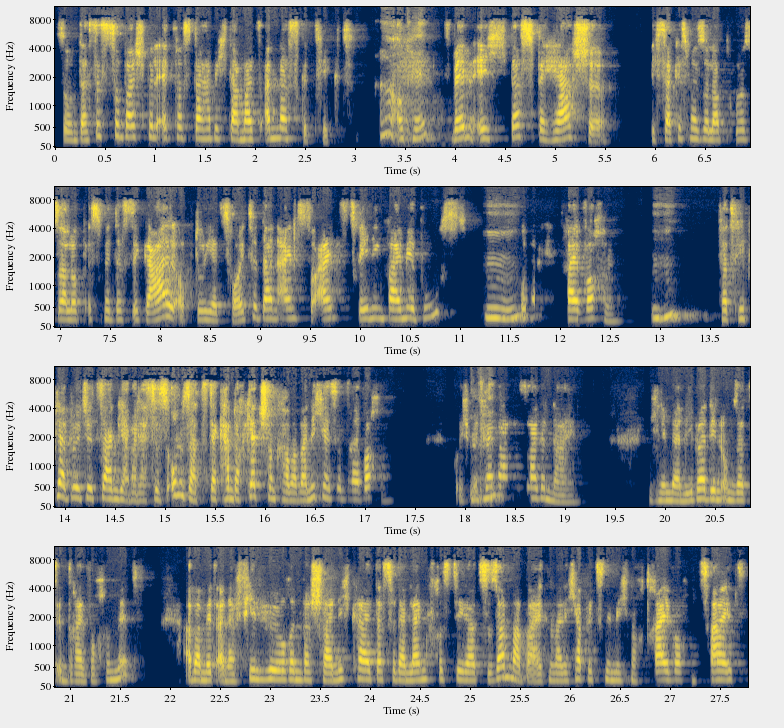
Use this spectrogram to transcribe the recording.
so, und das ist zum Beispiel etwas, da habe ich damals anders getickt. Ah, okay. Wenn ich das beherrsche, ich sage jetzt mal salopp, salopp, ist mir das egal, ob du jetzt heute dann eins zu eins Training bei mir buchst mhm. oder in drei Wochen. Mhm. Vertriebler würde jetzt sagen, ja, aber das ist Umsatz, der kann doch jetzt schon kommen, aber nicht erst in drei Wochen. Wo ich mittlerweile sage, nein. Ich nehme dann lieber den Umsatz in drei Wochen mit, aber mit einer viel höheren Wahrscheinlichkeit, dass wir dann langfristiger zusammenarbeiten, weil ich habe jetzt nämlich noch drei Wochen Zeit,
